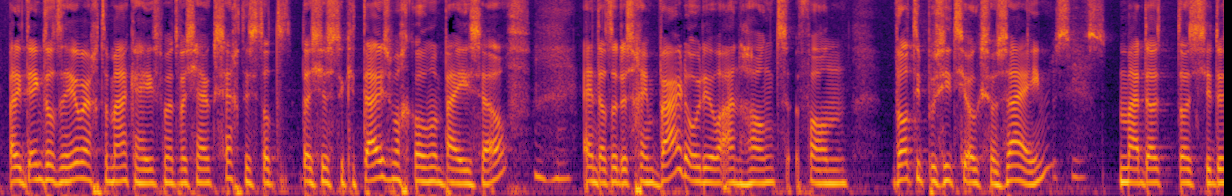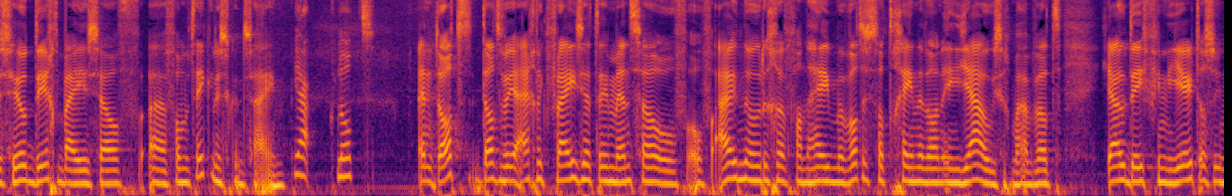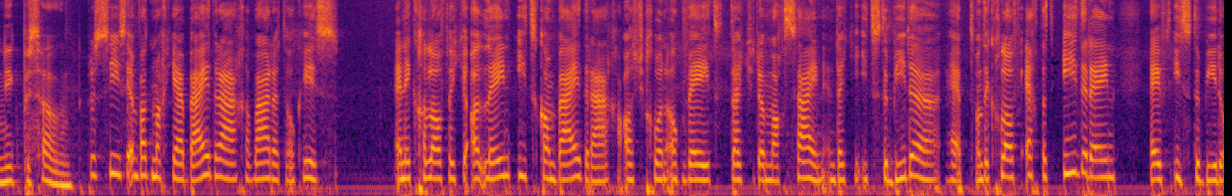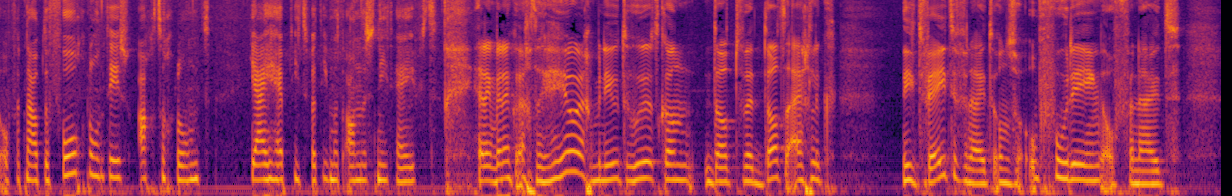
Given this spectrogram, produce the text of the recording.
Maar ik denk dat het heel erg te maken heeft met wat jij ook zegt, is dat, dat je een stukje thuis mag komen bij jezelf. En dat er dus geen waardeoordeel aan hangt van wat die positie ook zou zijn. Precies. Maar dat, dat je dus heel dicht bij jezelf eh, van betekenis kunt zijn. Ja, klopt. En dat, dat wil je eigenlijk vrijzetten in mensen of, of uitnodigen van hé, hey, maar wat is datgene dan in jou, zeg maar, wat jou definieert als uniek persoon? Precies. En wat mag jij bijdragen waar het ook is? En ik geloof dat je alleen iets kan bijdragen als je gewoon ook weet dat je er mag zijn en dat je iets te bieden hebt. Want ik geloof echt dat iedereen heeft iets te bieden. Of het nou op de voorgrond is, achtergrond. Jij hebt iets wat iemand anders niet heeft. Ja, en ik ben ook echt heel erg benieuwd hoe het kan dat we dat eigenlijk niet weten vanuit onze opvoeding of vanuit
